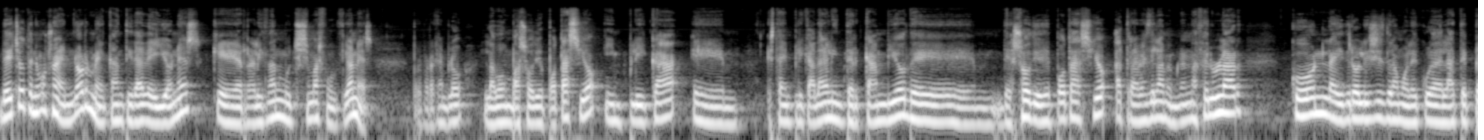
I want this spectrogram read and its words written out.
De hecho, tenemos una enorme cantidad de iones que realizan muchísimas funciones. por ejemplo, la bomba sodio-potasio implica, eh, está implicada en el intercambio de, de, sodio y de potasio a través de la membrana celular con la hidrólisis de la molécula del ATP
